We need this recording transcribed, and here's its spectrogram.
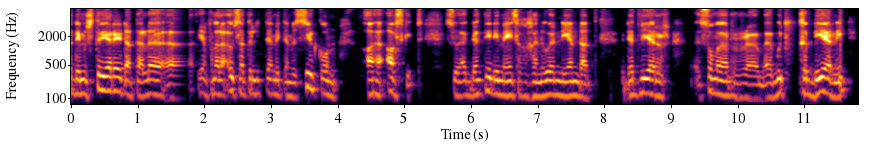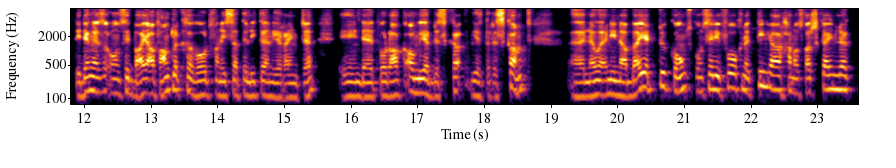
gedemonstreer het dat hulle uh, een van hulle ou satelliete met 'n missiel kon uh, afskiet. So ek dink nie die mense gaan genoeg neem dat dit weer sommer uh, moet gebeur nie. Die ding is ons het baie afhanklik geword van die satelliete in die ruimte en dit word dalk al meer riskant. Uh, nou in die nabye toekoms, kom sê die volgende 10 jaar gaan ons waarskynlik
